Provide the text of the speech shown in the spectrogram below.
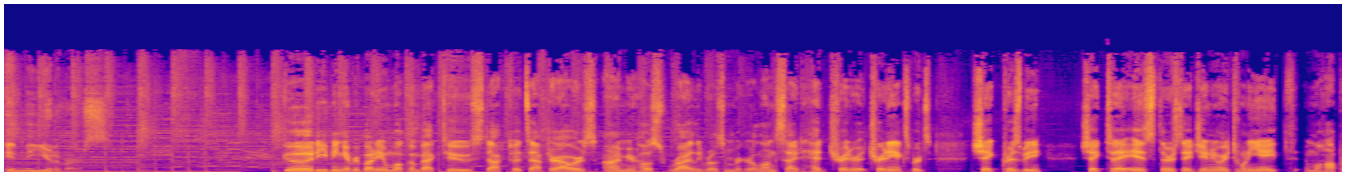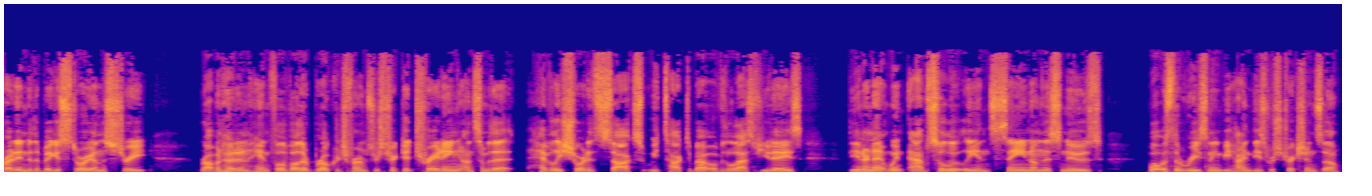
in the universe. Good evening, everybody, and welcome back to StockTwits After Hours. I'm your host, Riley Rosenberger, alongside head trader at Trading Experts, Shake Prisby. Shake, today is Thursday, January 28th, and we'll hop right into the biggest story on the street. Robinhood and a handful of other brokerage firms restricted trading on some of the heavily shorted stocks we talked about over the last few days. The internet went absolutely insane on this news. What was the reasoning behind these restrictions, though?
